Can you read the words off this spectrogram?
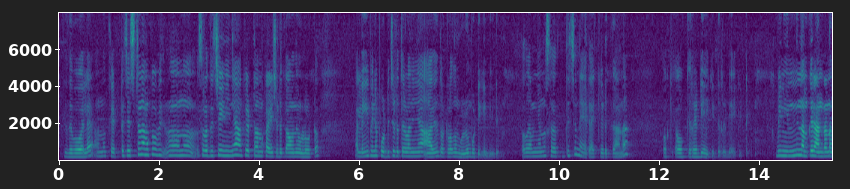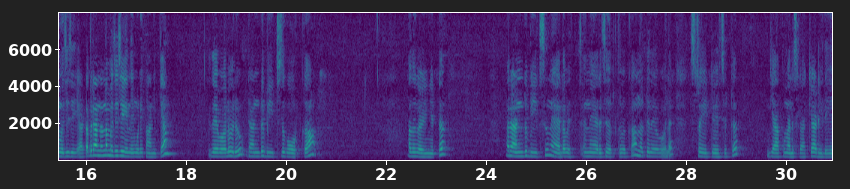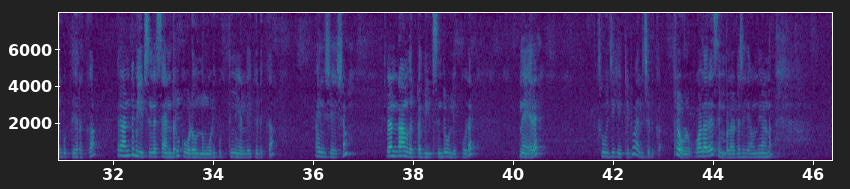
ഇതുപോലെ ഒന്ന് കെട്ട് ജസ്റ്റ് നമുക്ക് ഒന്ന് ശ്രദ്ധിച്ചു കഴിഞ്ഞ് കഴിഞ്ഞാൽ ആ കെട്ട് നമുക്ക് അഴിച്ചെടുക്കാവുന്നേ ഉള്ളൂ കേട്ടോ. അല്ലെങ്കിൽ പിന്നെ പൊട്ടിച്ചെടുത്ത് കളഞ്ഞ് കഴിഞ്ഞാൽ ആദ്യം തൊട്ടുള്ളത് മുഴുവൻ പൊട്ടിക്കേണ്ടി വരും. അത് കാരണം ഞാൻ ശ്രദ്ധിച്ച് നേരാക്കി എടുക്കുകയാണ് ഓക്കെ ഓക്കെ റെഡി ആയി കിട്ടി റെഡി ആയി കിട്ടി പിന്നെ ഇനി നമുക്ക് രണ്ടെണ്ണം വെച്ച് ചെയ്യാം കേട്ടോ. അപ്പോൾ രണ്ടെണ്ണം വെച്ച് ചെയ്യുന്നതും കൂടി കാണിക്കാം. ഇതേപോലെ ഒരു രണ്ട് ബീറ്റ്സ് കോർക്കുക അത് കഴിഞ്ഞിട്ട് രണ്ട് ബീറ്റ്സ് നേരെ വെച്ച് നേരെ ചേർത്ത് വെക്കുക എന്നിട്ട് ഇതേപോലെ സ്ട്രെയിറ്റ് വെച്ചിട്ട് ഗ്യാപ്പ് മനസ്സിലാക്കി അടിയിലേക്ക് കുത്തി ഇറക്കുക. രണ്ട് ബീഡ്സിന്റെ സെന്ററിൽ കൂടെ ഒന്നും കൂടി കുത്തി മുകളിലേക്ക് എടുക്കുക. അതിന് ശേഷം രണ്ടാമതിട്ട ബീഡ്സിന്റെ ഉള്ളിൽ കൂടെ നേരെ സൂചി കയറ്റിയിട്ട് വലിച്ചെടുക്കുക. ഇത്രേ ഉള്ളൂ. വളരെ സിമ്പിളായിട്ട് ചെയ്യാവുന്നതാണ്.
